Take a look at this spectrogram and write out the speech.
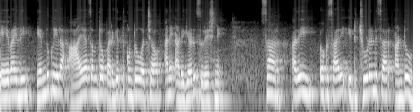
ఏమైంది? ఎందుకు ఇలా ఆయాసంతో పరిగెత్తుకుంటూ వచ్చావు? అని అడిగాడు సురేష్ని. సార్ అది ఒకసారి ఇటు చూడండి సార్ అంటూ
